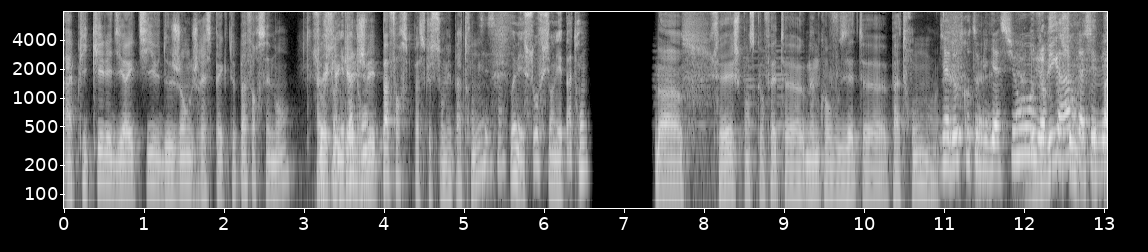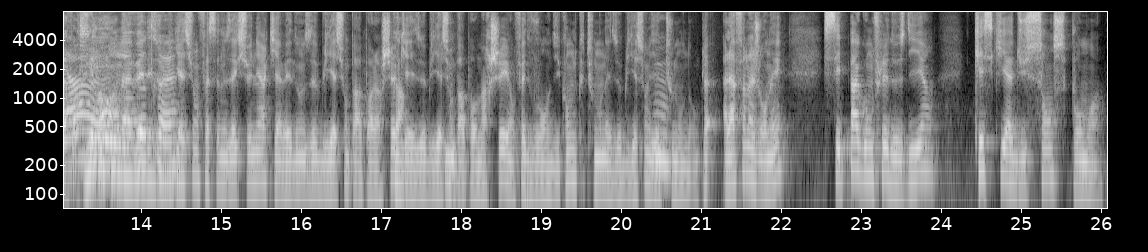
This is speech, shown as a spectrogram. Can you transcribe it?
appliquer les directives de gens que je respecte pas forcément, sauf avec si lesquels je vais pas forcément parce que ce sont mes patrons. Oui, mais sauf si on est patron. Bah, vous savez, je pense qu'en fait, euh, même quand vous êtes euh, patron, il y a d'autres obligations, d'autres obligations, la TVA. Forcément, on avait des obligations face à nos actionnaires, qui avaient des obligations par rapport à leur chef, qui avaient des obligations mm. par rapport au marché. Et en fait, vous vous rendez compte que tout le monde a des obligations vis-à-vis de mm. tout le monde. Donc, là, à la fin de la journée, c'est pas gonflé de se dire qu'est-ce qui a du sens pour moi?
